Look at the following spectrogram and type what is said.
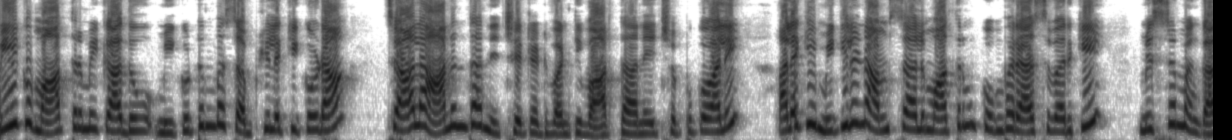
మీకు మాత్రమే కాదు మీ కుటుంబ సభ్యులకి కూడా చాలా ఆనందాన్నిచ్చేటటువంటి వార్త అనే చెప్పుకోవాలి. అలాగే మిగిలిన అంశాలు మాత్రం కుంభరాశి వారికి మిశ్రమంగా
